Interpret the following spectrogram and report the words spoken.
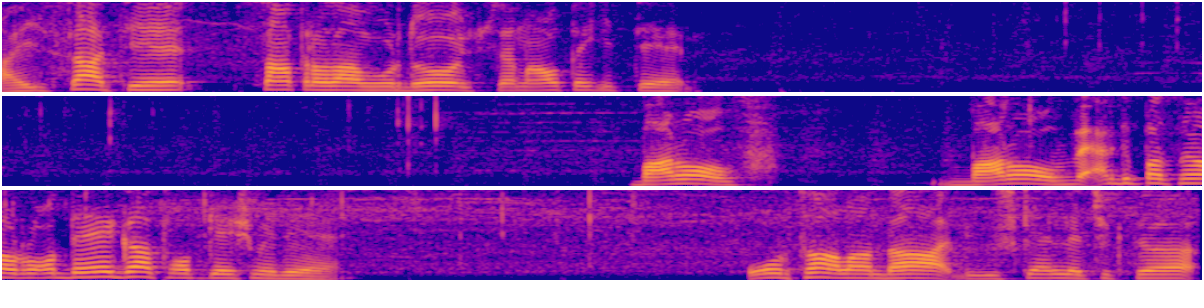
Aysati santradan vurdu. Üstten out'a gitti. Barov. Barov verdi pasını. Rodega top geçmedi. Orta alanda bir üçgenle çıktı.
